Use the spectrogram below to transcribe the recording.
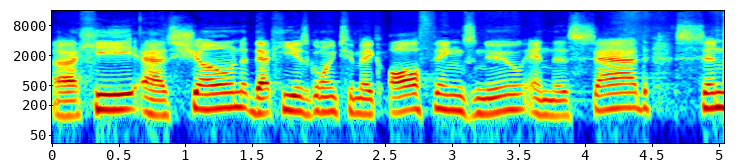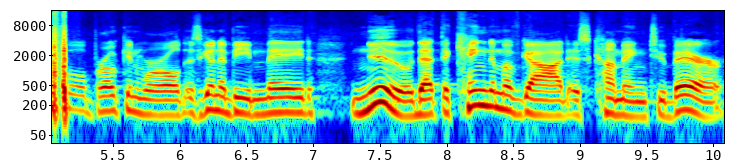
Uh, he has shown that he is going to make all things new, and this sad, sinful, broken world is going to be made new, that the kingdom of God is coming to bear.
